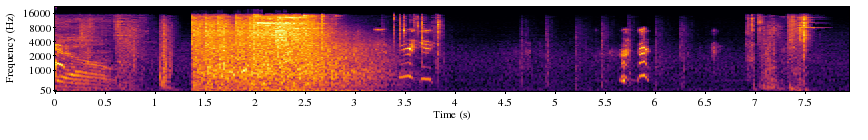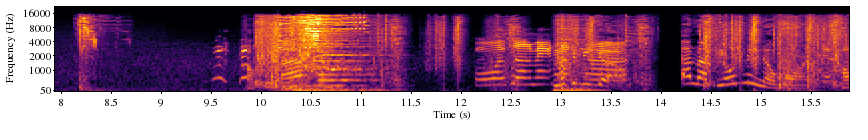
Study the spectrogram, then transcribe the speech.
kill. ขอบคุณนะ โอ้ยเพื่อนแม่ง Look ทั at ก me มา go. I'm not the old me no more. ขอ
